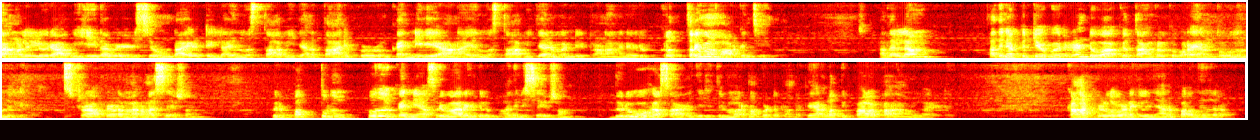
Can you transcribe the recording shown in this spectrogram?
തങ്ങളിൽ ഒരു അവിഹിത വീഴ്ച ഉണ്ടായിട്ടില്ല എന്ന് സ്ഥാപിക്കാൻ താനിപ്പോഴും കന്യകയാണ് എന്ന് സ്ഥാപിക്കാനും വേണ്ടിയിട്ടാണ് അങ്ങനെ ഒരു കൃത്രിമ മാർഗം ചെയ്തത്. അതെല്ലാം അതിനെപ്പറ്റിയൊക്കെ ഒരു രണ്ട് വാക്ക് താങ്കൾക്ക് പറയാൻ തോന്നുന്നില്ലേ. സിസ്റ്റർ മരണശേഷം ഒരു പത്ത് മുപ്പത് കന്യാസ്ത്രീമാരെങ്കിലും അതിനുശേഷം ദുരൂഹ സാഹചര്യത്തിൽ മരണപ്പെട്ടിട്ടുണ്ട് കേരളത്തിൽ പല ഭാഗങ്ങളിലായിട്ട്. കണക്കുകൾ വേണമെങ്കിൽ ഞാൻ പറഞ്ഞു തരാം.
